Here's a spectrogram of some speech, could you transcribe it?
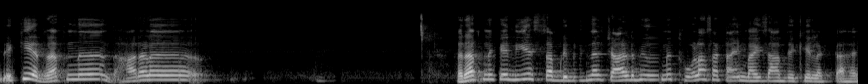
देखिए रत्न धारण रत्न के लिए सब डिविजनल चार्ट भी उसमें थोड़ा सा टाइम भाई साहब देखिए लगता है।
